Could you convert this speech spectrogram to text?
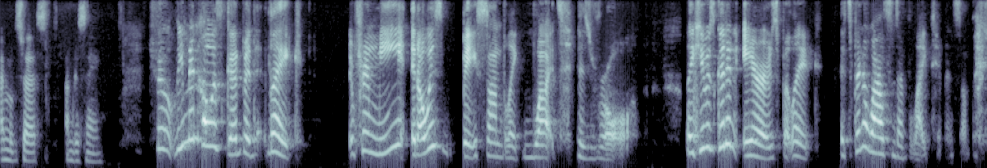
I'm obsessed. I'm just saying. True, Lee Min Ho is good, but like for me, it always based on like what's his role. Like he was good in Heirs, but like it's been a while since I've liked him in something.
